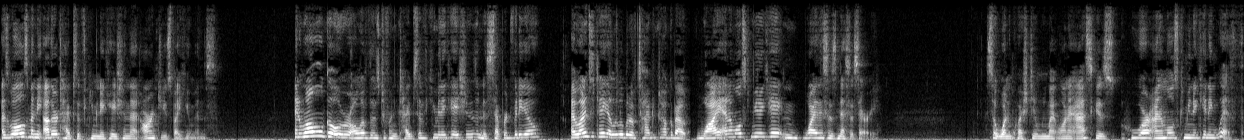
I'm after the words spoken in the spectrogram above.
as well as many other types of communication that aren't used by humans. And while we'll go over all of those different types of communications in a separate video, I wanted to take a little bit of time to talk about why animals communicate and why this is necessary. So, one question we might want to ask is who are animals communicating with?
